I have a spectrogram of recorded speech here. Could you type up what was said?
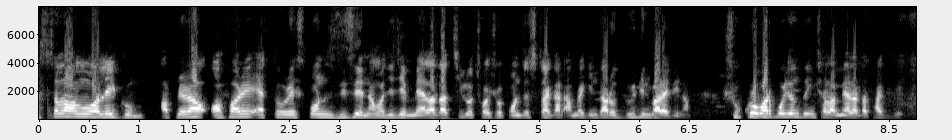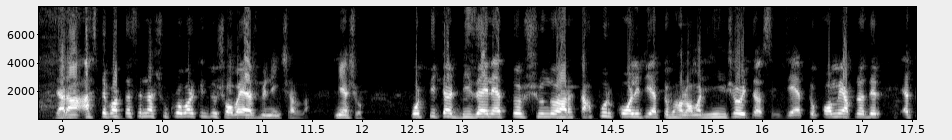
আসসালামু আলাইকুম। আপনারা অফারে এত রেসপন্স দিছেন। আমাদের যে মেলাটা ছিল ছয়শো পঞ্চাশ টাকার, আমরা কিন্তু আরও দুই দিন বাড়াই দিলাম। শুক্রবার পর্যন্ত ইনশাল্লাহ মেলাটা থাকবে। যারা আসতে পারতেছেন না, শুক্রবার কিন্তু সবাই আসবেন ইনশাল্লাহ। নিয়ে আসো। প্রত্যেকটা ডিজাইন এত সুন্দর আর কাপড় কোয়ালিটি এত ভালো। আমার হিংসা হইতাছে যে এত কমে আপনাদের এত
